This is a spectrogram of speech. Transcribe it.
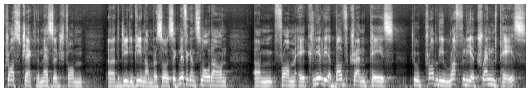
cross check the message from uh, the GDP numbers. So a significant slowdown um, from a clearly above trend pace to probably roughly a trend pace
